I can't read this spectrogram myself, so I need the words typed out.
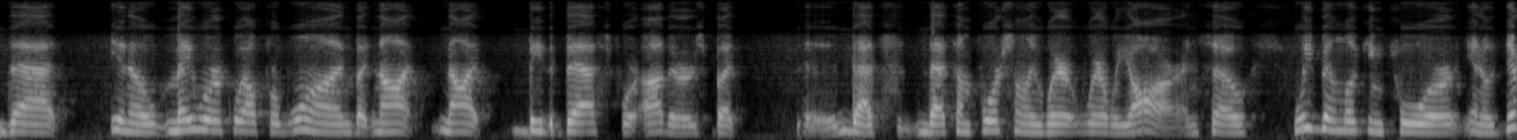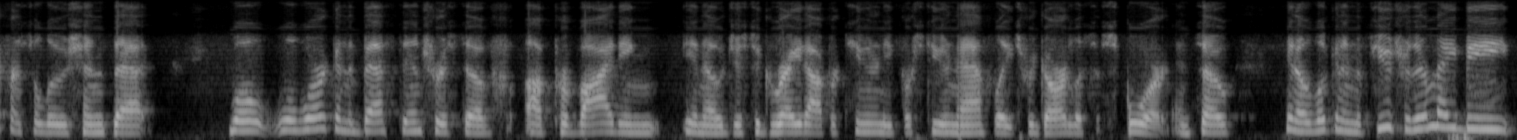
that you know may work well for one, but not not be the best for others. But uh, that's that's unfortunately where where we are. And so we've been looking for you know different solutions that will will work in the best interest of of providing you know just a great opportunity for student athletes regardless of sport. And so you know looking in the future, there may be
